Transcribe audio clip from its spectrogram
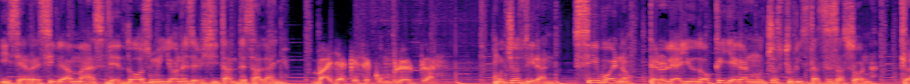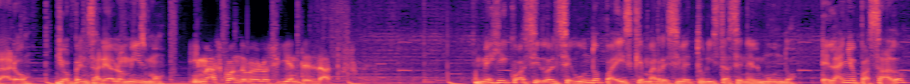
y se recibe a más de 2 millones de visitantes al año. Vaya que se cumplió el plan. Muchos dirán, Sí, bueno, pero le ayudó que llegan muchos turistas a esa zona. Claro, yo pensaría lo mismo. Y más cuando veo los siguientes datos. México ha sido el segundo país que más recibe turistas en el mundo. El año pasado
